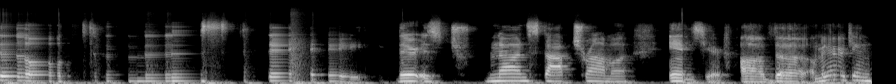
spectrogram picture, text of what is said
still to this day, there is tr- nonstop trauma in here. Uh, the American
